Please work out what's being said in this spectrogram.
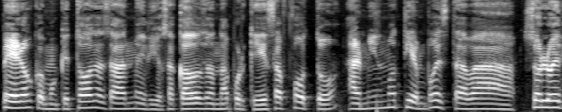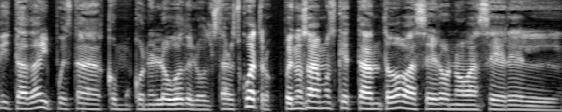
pero como que todos estaban medio sacados de onda porque esa foto al mismo tiempo estaba solo editada y puesta como con el logo del All Stars 4. Pues no sabemos qué tanto va a ser o no va a ser el,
